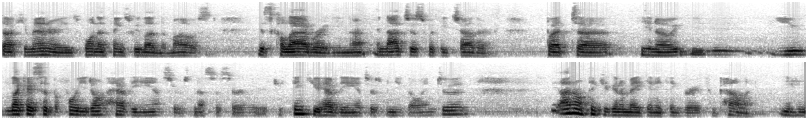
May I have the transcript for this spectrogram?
documentaries, one of the things we love the most, is collaborating, not, and not just with each other, but uh, you know, you, you like I said before, you don't have the answers necessarily. If you think you have the answers when you go into it, I don't think you're going to make anything very compelling. Mm-hmm.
